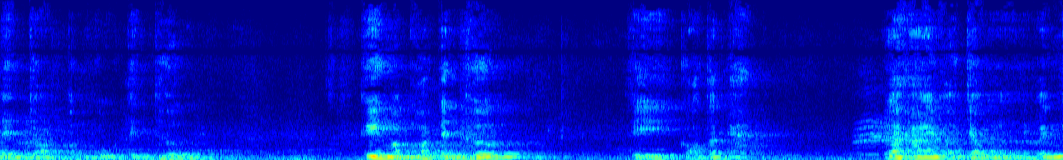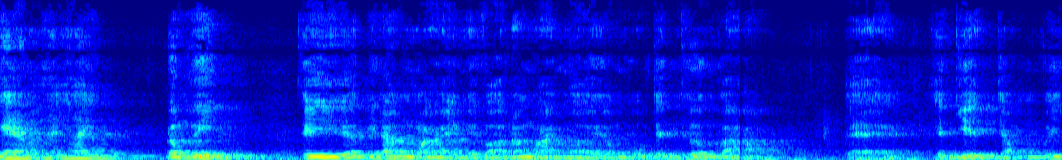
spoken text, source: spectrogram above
nên chọn ông cụ tình thương. Khi mà có tình thương thì có tất cả. Là hai vợ chồng nghe nó hay hay, đồng ý. Thì đi ra ngoài, người vợ ra ngoài mời ông cụ tình thương vào để hiện diện trong với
